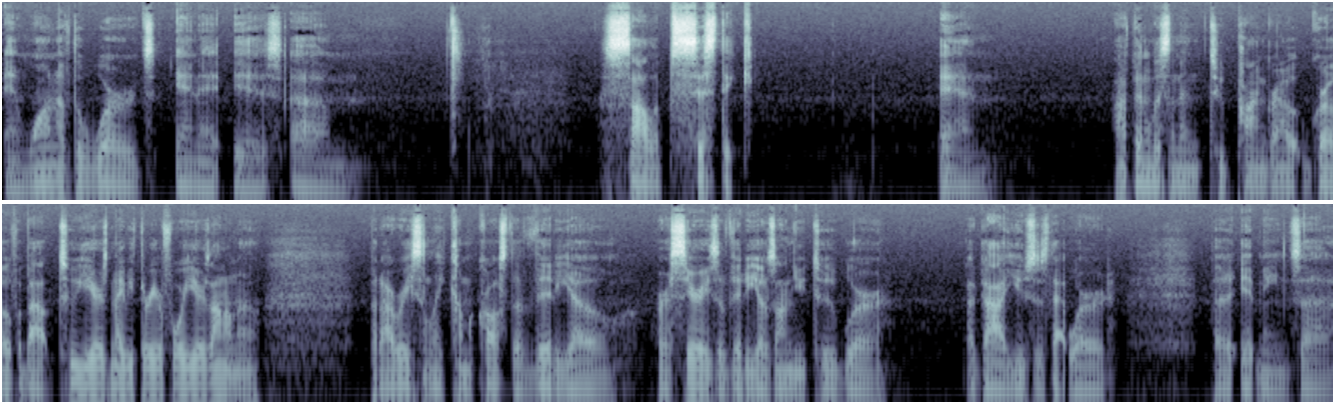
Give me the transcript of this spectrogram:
and one of the words in it is um, solipsistic. And I've been listening to Pinegrove about two years, maybe three or four years, I don't know. But I recently come across the video or a series of videos on YouTube where a guy uses that word, but it means uh,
